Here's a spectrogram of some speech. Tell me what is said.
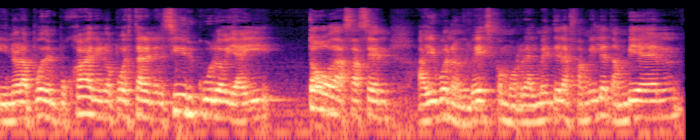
y no la puede empujar, y no puede estar en el círculo, y ahí todas hacen, ahí bueno, ves como realmente la familia también.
